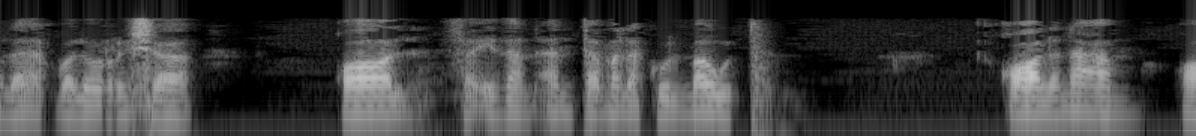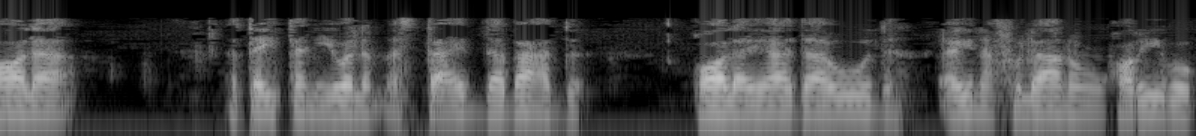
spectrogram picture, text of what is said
ولا يقبل الرشا. قال فإذا أنت ملك الموت؟ قال نعم. قال أتيتني ولم أستعد بعد. قال يا داود أين فلان قريبك؟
